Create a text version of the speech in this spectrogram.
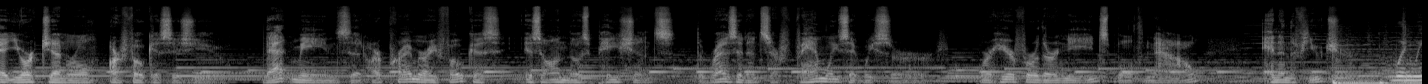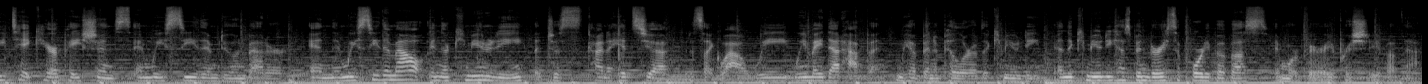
At York General, our focus is you. That means that our primary focus is on those patients, the residents, our families that we serve. We're here for their needs, both now and in the future. When we take care of patients and we see them doing better, and then we see them out in their community, that just kind of hits you. It's like, wow, we, we made that happen. We have been a pillar of the community, and the community has been very supportive of us, and we're very appreciative of that.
